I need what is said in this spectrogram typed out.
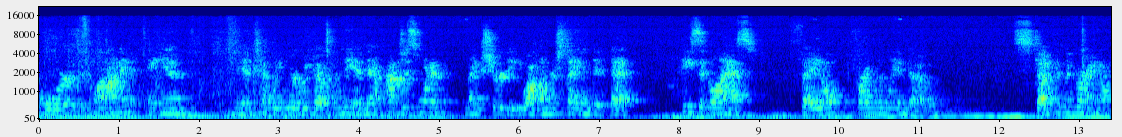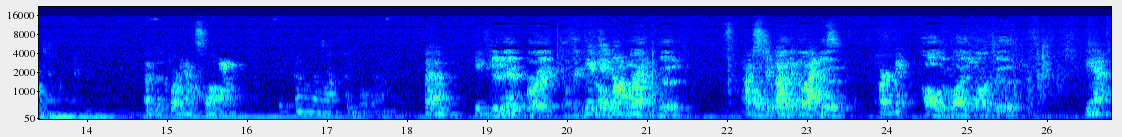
or decline it, and then tell me where we go from there. Now, I just wanna make sure that you all understand that that piece of glass fell from the window, stuck in the ground of the courthouse lawn. It's been a people down Um, if Did you, it break? I mean, It all did the not glass break. Good, I've all still the got the are glass. good, Pardon me? All the glass are good. Yeah.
